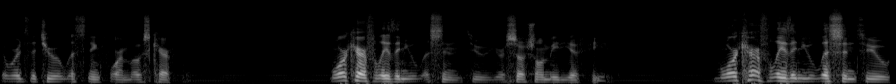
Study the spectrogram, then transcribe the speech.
the words that you are listening for most carefully. More carefully than you listen to your social media feed. More carefully than you listen to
